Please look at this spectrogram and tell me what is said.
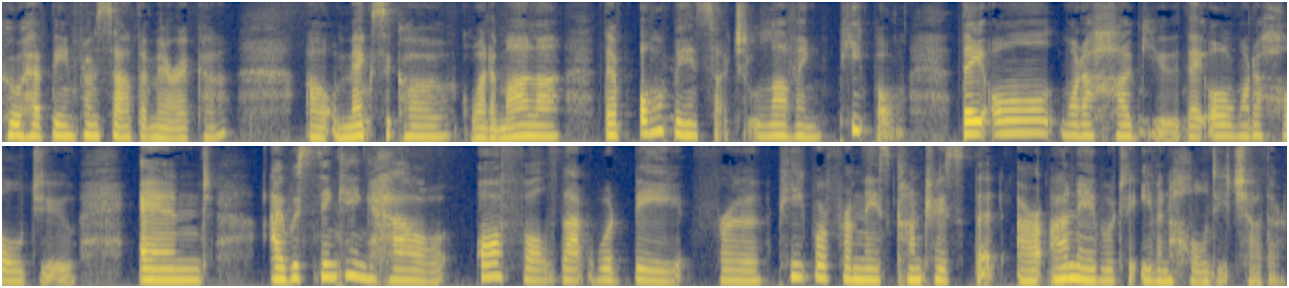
who have been from South America. Uh, Mexico, Guatemala, they've all been such loving people. They all want to hug you. They all want to hold you. And I was thinking how awful that would be for people from these countries that are unable to even hold each other.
